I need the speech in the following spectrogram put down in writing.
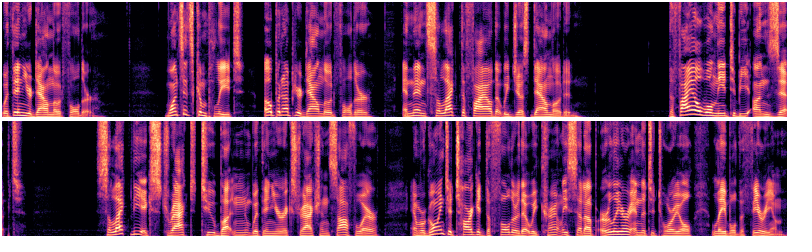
within your download folder. Once it's complete, open up your download folder and then select the file that we just downloaded. The file will need to be unzipped. Select the Extract To button within your extraction software, and we're going to target the folder that we currently set up earlier in the tutorial labeled Ethereum.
